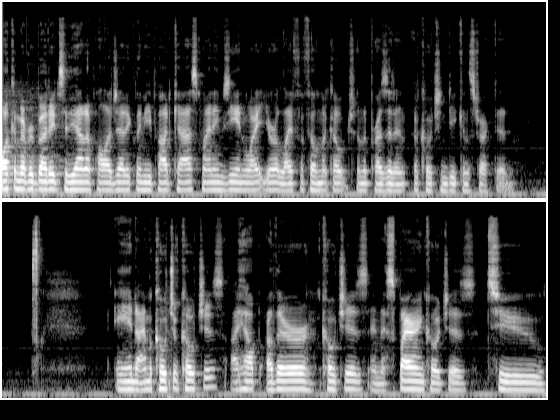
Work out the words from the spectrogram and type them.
Welcome, everybody, to the Unapologetically Me podcast. My name is Ian White, your life fulfillment coach and the president of Coaching Deconstructed. And I'm a coach of coaches. I help other coaches and aspiring coaches to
